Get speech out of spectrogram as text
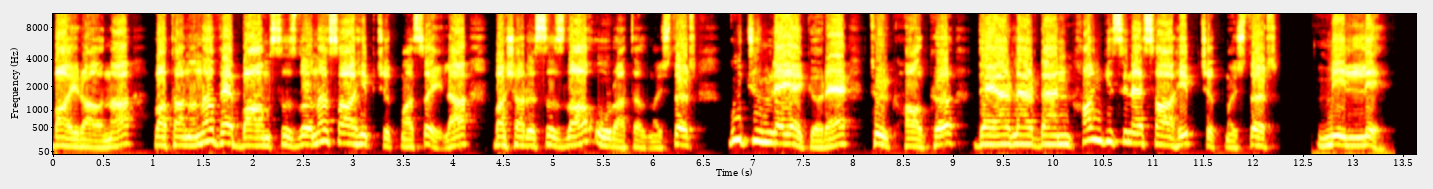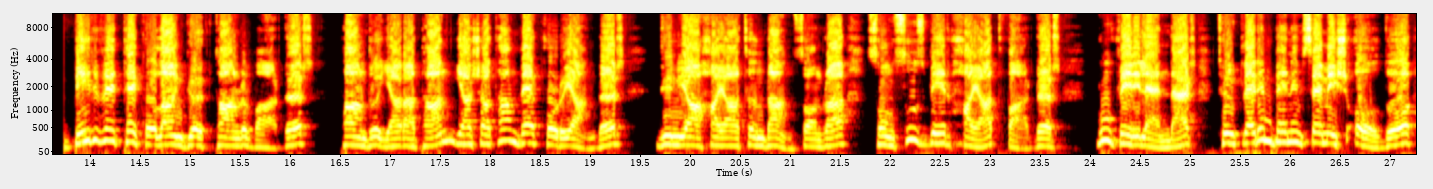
bayrağına, vatanına ve bağımsızlığına sahip çıkmasıyla başarısızlığa uğratılmıştır. Bu cümleye göre Türk halkı değerlerden hangisine sahip çıkmıştır? Milli bir ve tek olan gök tanrı vardır. Tanrı yaratan, yaşatan ve koruyandır. Dünya hayatından sonra sonsuz bir hayat vardır. Bu verilenler Türklerin benimsemiş olduğu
